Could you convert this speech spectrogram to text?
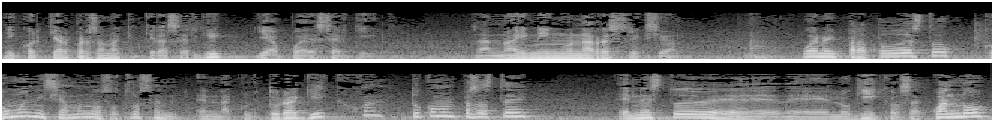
y cualquier persona que quiera ser geek ya puede ser geek. O sea, no hay ninguna restricción. Bueno, y para todo esto, ¿cómo iniciamos nosotros en, en la cultura geek, Juan? ¿Tú cómo empezaste en esto de, de lo geek? O sea, ¿cuándo,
